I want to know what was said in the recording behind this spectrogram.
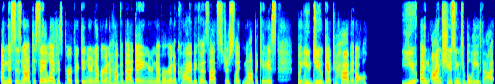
And this is not to say life is perfect and you're never going to have a bad day and you're never going to cry because that's just like not the case, but you do get to have it all. You and I'm choosing to believe that.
